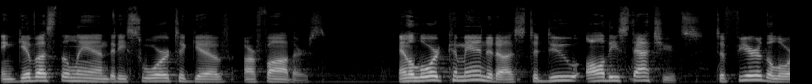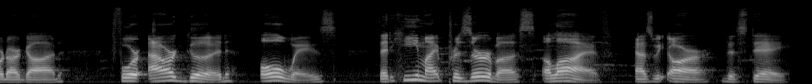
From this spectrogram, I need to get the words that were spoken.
and give us the land that he swore to give our fathers. And the Lord commanded us to do all these statutes, to fear the Lord our God, for our good always, that he might preserve us alive as we are this day.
